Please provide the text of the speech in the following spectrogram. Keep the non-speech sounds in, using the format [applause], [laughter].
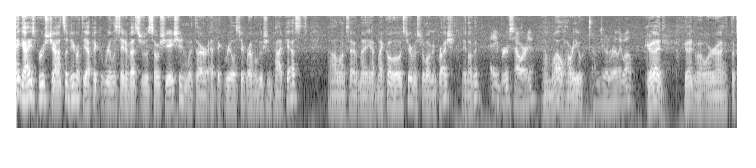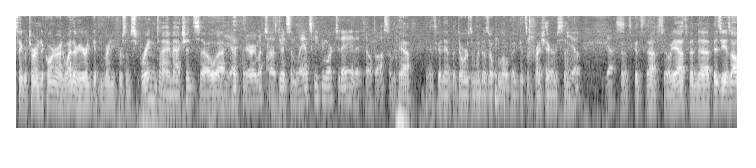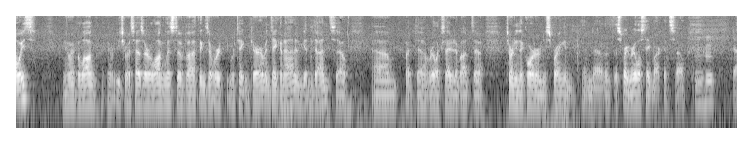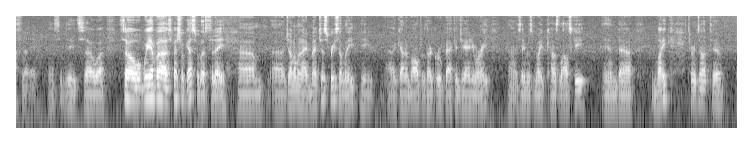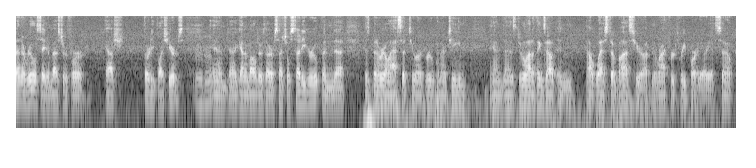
Hey guys, Bruce Johnson here with the Epic Real Estate Investors Association with our Epic Real Estate Revolution podcast, uh, alongside my uh, my co-host here, Mr. Logan Krutsch. Hey Logan. Hey Bruce, how are you? I'm well. How are you? I'm doing really well. Good. Good. Well, we're uh, looks like we're turning the corner on weather here and getting ready for some springtime action. So uh, [laughs] yeah, very much. I was doing some landscaping work today, and it felt awesome. [laughs] Yeah, yeah, it's good to have the doors and windows open a little bit, get some fresh air. So Yep. Yes. so that's good stuff. So yeah, it's been uh, busy as always. You know, we have a long. Each of us has our long list of uh, things that we're we're taking care of and taking on and getting done. So, um, but uh, real excited about uh, turning the corner into spring and and uh, the, the spring real estate market. So. Mm-hmm. Definitely. Yes, indeed. So, uh, so we have a special guest with us today. Um, a gentleman I met just recently. He uh, got involved with our group back in January. Uh, his name is Mike Kozlowski, and uh, Mike turns out to have been a real estate investor for, gosh, 30 plus years, Mm-hmm. and uh, got involved with our essential study group, and uh, has been a real asset to our group and our team, and uh, is doing a lot of things out in out west of us here out in the Rockford Freeport area. So.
